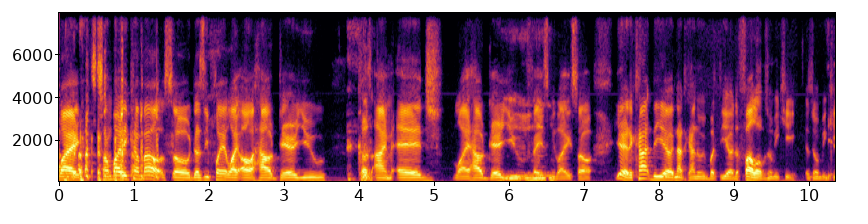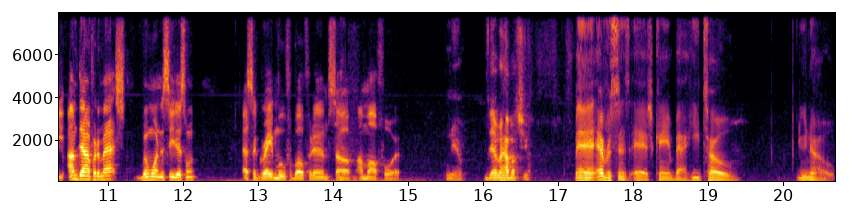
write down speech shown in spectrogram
Like somebody come out. So does he play like, oh, how dare you? Because I'm Edge. Like, how dare you face Mm-hmm. me? Like, so yeah, the con the uh, not the continuity, but the uh, the follow up is gonna be key. It's gonna be key. I'm down for the match. Been wanting to see this one. That's a great move for both of them. So I'm all for it. yeah. Devin, how about you? Man, ever since Edge came back, he told, you know,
